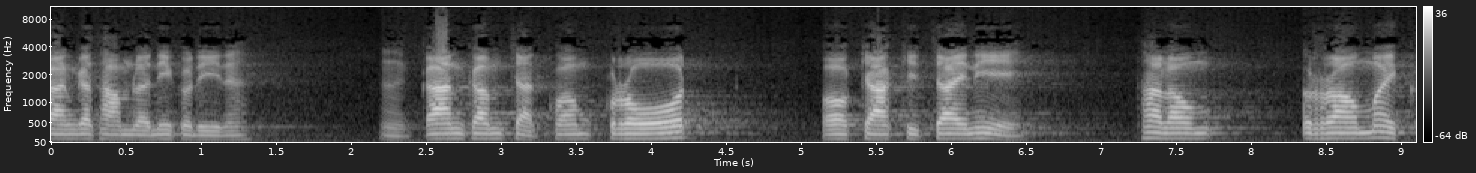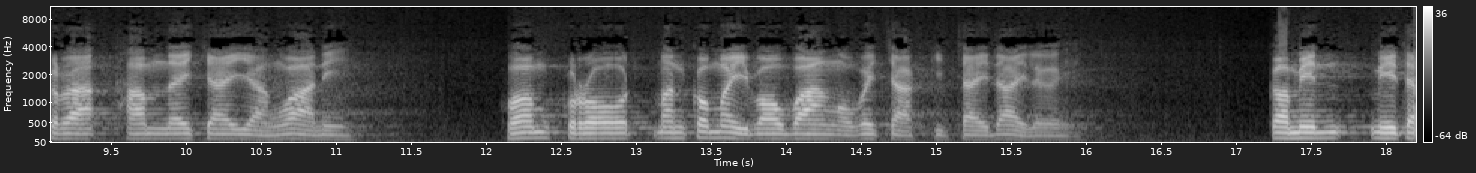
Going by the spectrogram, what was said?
การกระทำแล้วนี่ก็ดีนะ การกำจัดความโกรธ ออกจากจิตใจนี่ ถ้าเราเราไม่กระทำในใจอย่างว่านี่ ความโกรธมันก็ไม่เบาบางออกไปจากจิตใจได้เลย ก็มีมีแต่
